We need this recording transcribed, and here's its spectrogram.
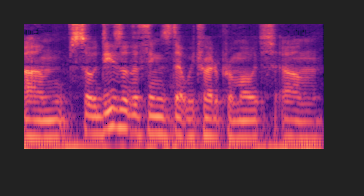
Um, so these are the things that we try to promote. Um,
